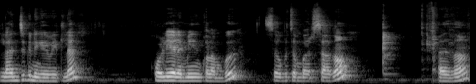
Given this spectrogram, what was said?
லஞ்சுக்கு நீங்கள் வீட்டில் கொழியால் மீன் குழம்பு சிவப்பு சம்பார் சாதம் அதுதான்.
